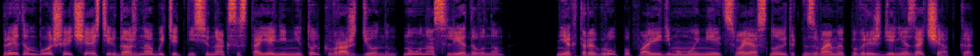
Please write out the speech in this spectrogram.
При этом большая часть их должна быть отнесена к состояниям не только врожденным, но и унаследованным, Некоторые группы, по-видимому, имеют в своей основе так называемое повреждение зачатка,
